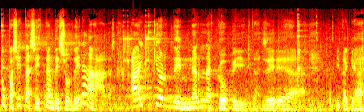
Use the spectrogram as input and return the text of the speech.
copas estas están desordenadas. Hay que ordenar las copitas. Copita acá.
